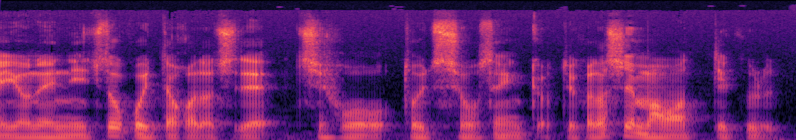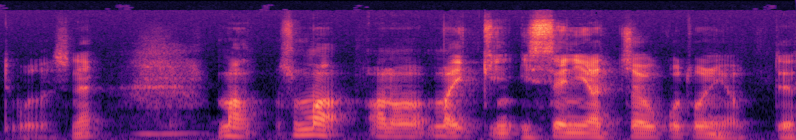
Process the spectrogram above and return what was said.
4年に一度こういった形で地方、統一地方選挙という形で回ってくるっていうことですね。まあ、そまあ、あの、まあ、一気に一斉にやっちゃうことによって、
